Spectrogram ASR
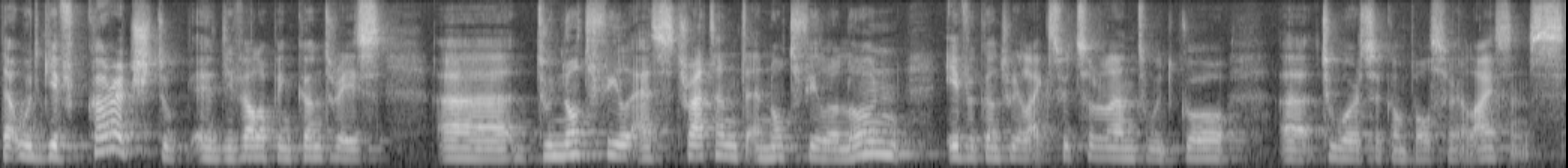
that would give courage to uh, developing countries uh, to not feel as threatened and not feel alone if a country like Switzerland would go Uh, towards a compulsory license.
